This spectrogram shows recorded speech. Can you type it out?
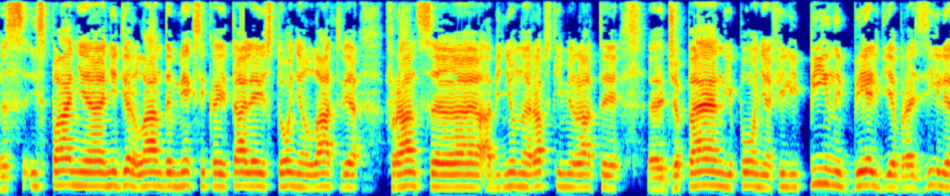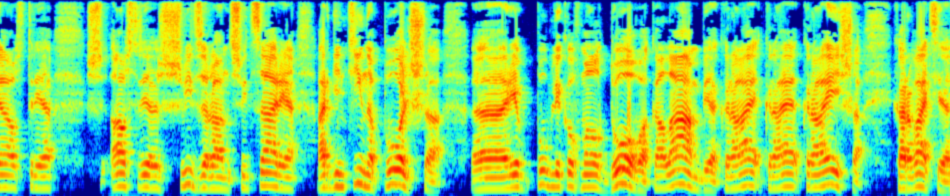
Испания, Нидерланды, Мексика, Италия, Эстония, Латвия, Франция, Объединенные Арабские Эмираты, Japan, Япония, Филиппины, Бельгия, Бразилия, Австрия, Австрия, Швейцарland, Швейцария, Аргентина, Польша, э, Республика Молдова, Колумбия, Кра... Кра... Краиша, Хорватия,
